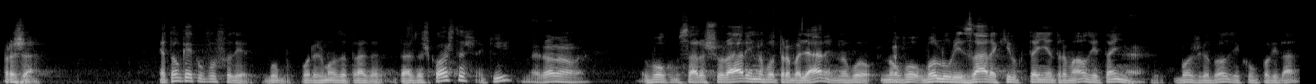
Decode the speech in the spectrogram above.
para já. Então o que é que eu vou fazer? Vou pôr as mãos atrás, da- atrás das costas, aqui, Melhor não, né? vou começar a chorar e não vou trabalhar, não vou, não vou valorizar aquilo que tenho entre mãos e tenho bons jogadores e com qualidade.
